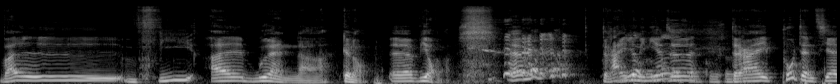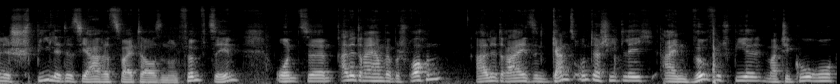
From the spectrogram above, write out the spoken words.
Valvi Albuena. Genau, äh, wie auch immer. Ähm, drei Wie immer, nominierte, drei potenzielle Spiele des Jahres 2015. Und äh, alle drei haben wir besprochen. Alle drei sind ganz unterschiedlich. Ein Würfelspiel, Machikoro,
